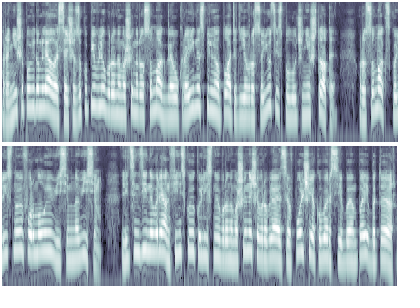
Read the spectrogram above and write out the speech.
Раніше повідомлялося, що закупівлю бронемашин Росомак для України спільно оплатять Євросоюз і Сполучені Штати. Росомак з колісною формулою 8 на 8 Ліцензійний варіант фінської колісної бронемашини, що виробляється в Польщі як у версії БМП і БТР.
